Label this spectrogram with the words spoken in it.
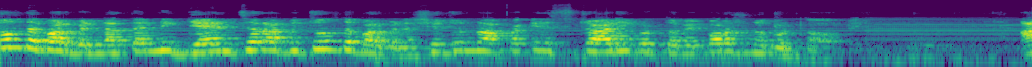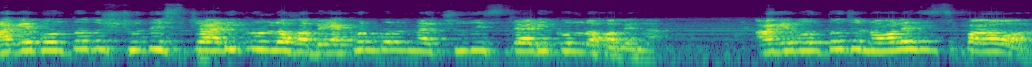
চলতে পারবেন না, তেমনি জ্ঞান ছাড়া আপনি চলতে পারবেন না। সেজন্য আপনাকে স্টাডি করতে হবে, পড়াশোনা করতে হবে। আগে বলতো যে শুধু স্টাডি করলে হবে, এখন বলেন না, শুধু স্টাডি করলে হবে না। আগে বলতো যে নলেজ ইজ পাওয়ার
